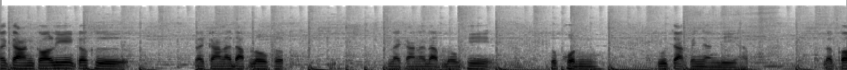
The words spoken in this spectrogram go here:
รายการกอรี่ก็คือรายการระดับโลกครับ รายการระดับโลกที่ทุกคนรู้จักเป็นอย่างดีครับ แล้วก็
